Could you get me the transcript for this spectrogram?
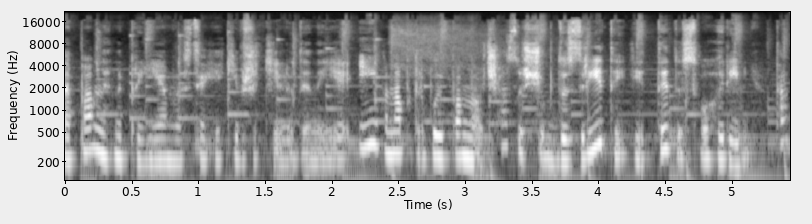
на певних неприємностях, які в житті людини є, і вона потребує певного часу, щоб дозріти і дійти до свого рівня. Так?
